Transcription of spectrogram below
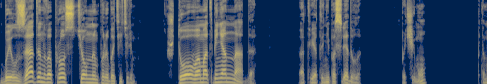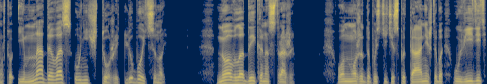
Был задан вопрос темным поработителям. «Что вам от меня надо?» Ответа не последовало. Почему? Потому что им надо вас уничтожить любой ценой. Но владыка на страже. Он может допустить испытание, чтобы увидеть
